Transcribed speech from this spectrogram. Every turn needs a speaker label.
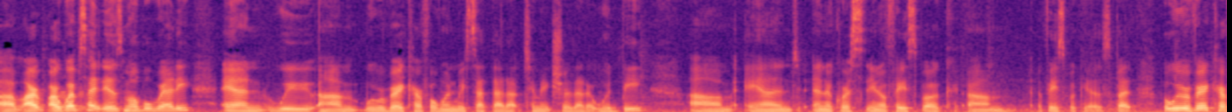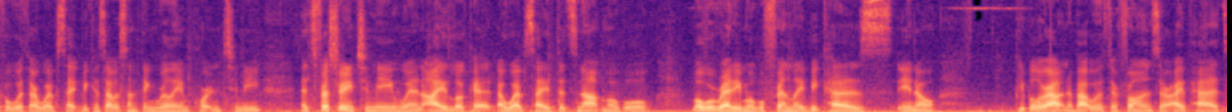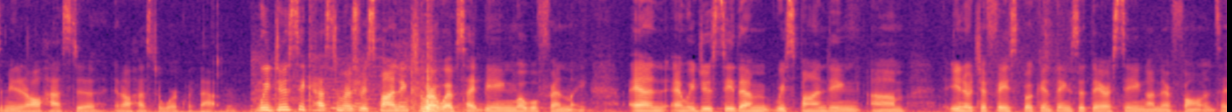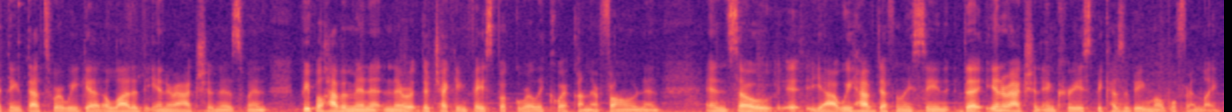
Speaker 1: Um, our, our website is mobile ready, and we, um, we were very careful when we set that up to make sure that it would be. Um, and, and of course, you know, Facebook, um, Facebook is. But, but we were very careful with our website because that was something really important to me. It's frustrating to me when I look at a website that's not mobile, mobile ready, mobile friendly because, you know, people are out and about with their phones, their iPads. I mean, it all has to it all has to work with that. We do see customers responding to our website being mobile friendly, and and we do see them responding. Um, you know, to Facebook and things that they are seeing on their phones. I think that's where we get a lot of the interaction is when people have a minute and they're they're checking Facebook really quick on their phone and and so it, yeah, we have definitely seen the interaction increase because of being mobile friendly.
